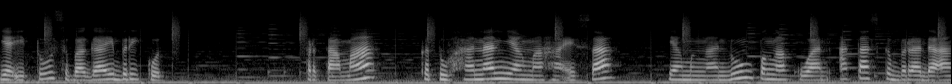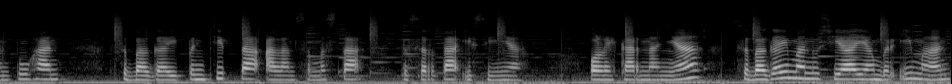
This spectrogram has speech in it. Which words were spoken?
yaitu sebagai berikut. Pertama, ketuhanan yang Maha Esa yang mengandung pengakuan atas keberadaan Tuhan sebagai pencipta alam semesta beserta isinya. Oleh karenanya, sebagai manusia yang beriman,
